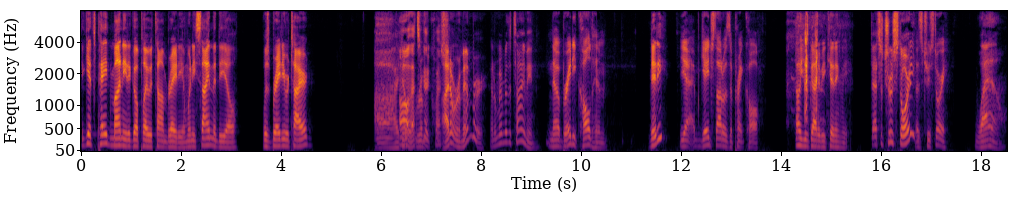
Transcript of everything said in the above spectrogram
he gets paid money to go play with Tom Brady, and when he signed the deal, was Brady retired? Uh, I Oh, don't that's a good question. I don't remember. I don't remember the timing. No, Brady called him. Did he? Yeah, Gage thought it was a prank call. Oh, you've got to be kidding me! That's a true story. That's a true story. Wow,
